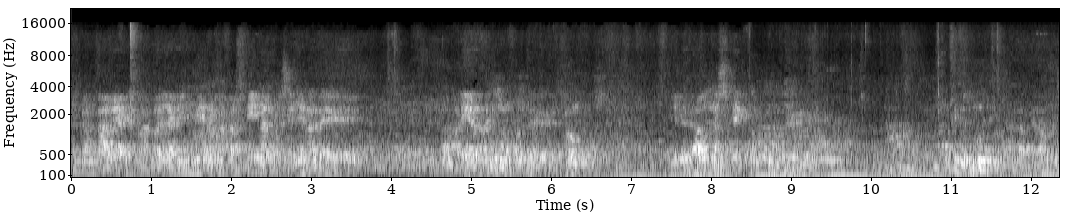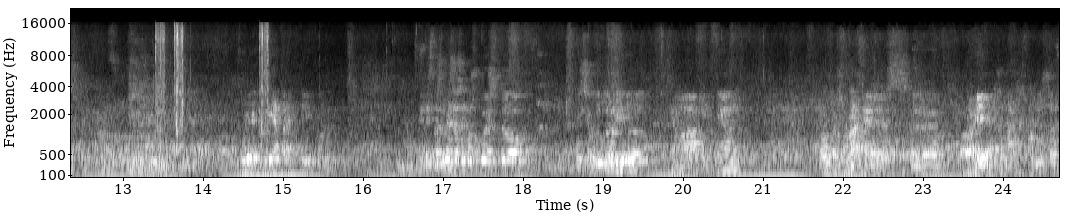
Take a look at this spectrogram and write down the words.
en Cantabria, que es una playa que invierno me fascina porque se llena de la marea de un montón de troncos y le da un aspecto como de, fin del mundo, le da un aspecto muy, muy atractivo. En estas mesas hemos puesto mi segundo libro, que se llamaba Ficción, con personajes, eh, todavía personajes famosos,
